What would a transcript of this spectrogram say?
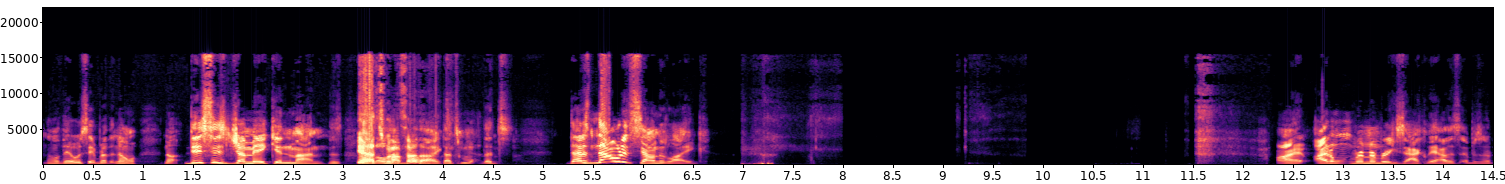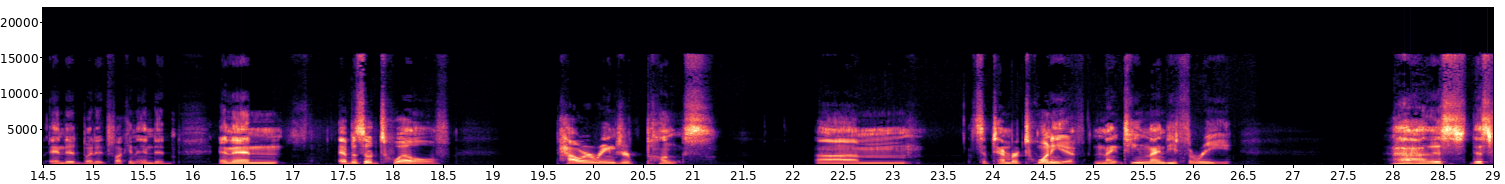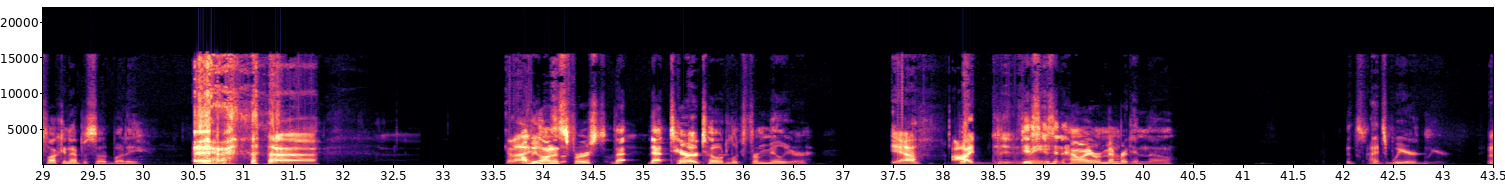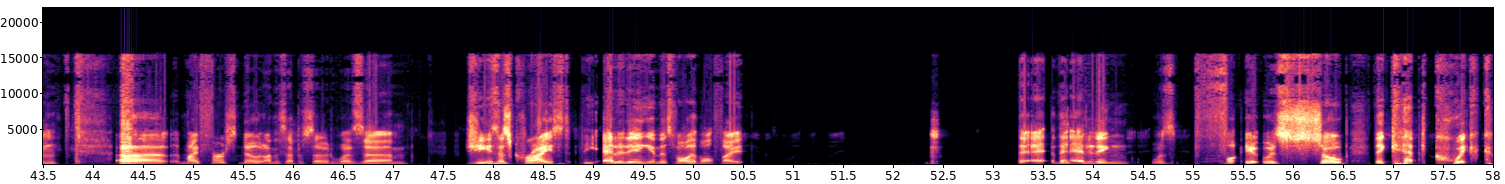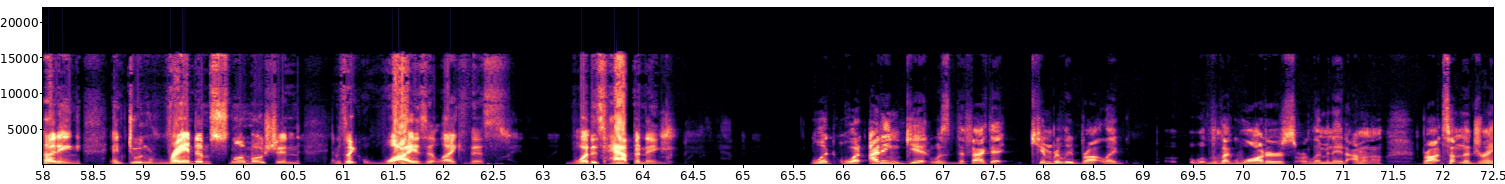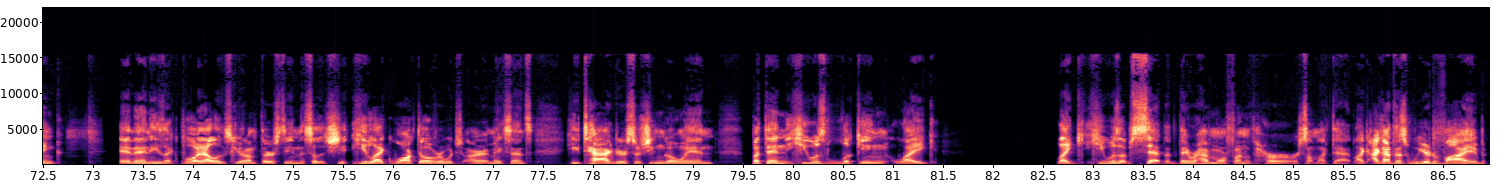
No, they always say brother. No, no. This is Jamaican, man. This, Yeah, that's what it sounded like. That's that's that is not what it sounded like. All right, I don't remember exactly how this episode ended, but it fucking ended. And then episode 12 Power Ranger Punks. Um September 20th, 1993. Ah, this this fucking episode, buddy. I'll I- be honest. First, that that Terror What? Toad looked familiar. Yeah, I. But This me. isn't how I remembered him though. It's I- it's weird. Uh, my first note on this episode was um, Jesus Christ, the editing in this volleyball fight. The the It- editing was fu- it was so they kept quick cutting and doing random slow motion and it's like why is it like this? What is happening? What what I didn't get was the fact that Kimberly brought like what looked like waters or lemonade. I don't know. Brought something to drink, and then he's like, "Boy, that looks good. I'm thirsty." And so that she he like walked over, which all right makes sense. He tagged her so she can go in, but then he was looking like like he was upset that they were having more fun with her or something like that. Like I got this weird vibe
